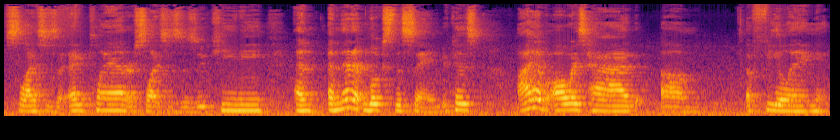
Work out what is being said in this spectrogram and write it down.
slices of eggplant or slices of zucchini, and and then it looks the same because I have always had um, a feeling.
